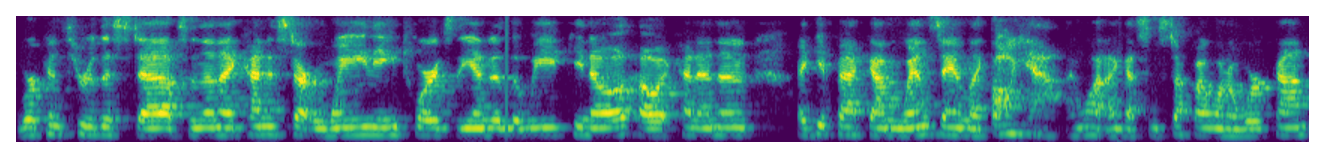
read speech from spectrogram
working through the steps. And then I kind of start waning towards the end of the week, you know, how it kind of, then I get back on Wednesday. I'm like, oh, yeah, I want, I got some stuff I want to work on.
